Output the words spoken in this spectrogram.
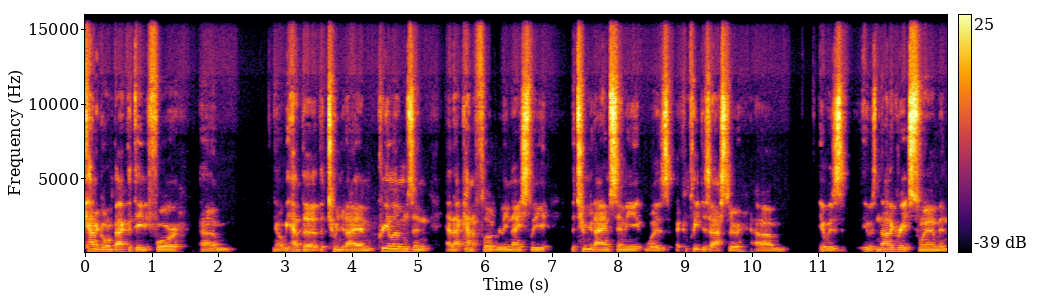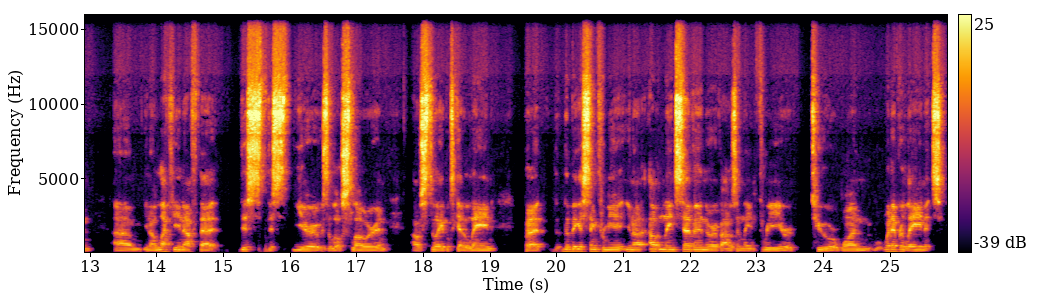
kind of going back the day before, um, you know, we had the the 200 IM prelims, and and that kind of flowed really nicely. The 200 IM semi was a complete disaster. Um, it was it was not a great swim, and um, you know, lucky enough that this this year it was a little slower, and I was still able to get a lane. But the biggest thing for me, you know, out in lane seven, or if I was in lane three or two or one, whatever lane. It's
